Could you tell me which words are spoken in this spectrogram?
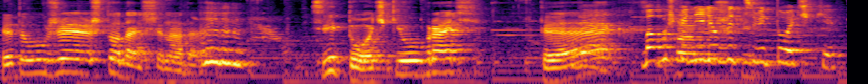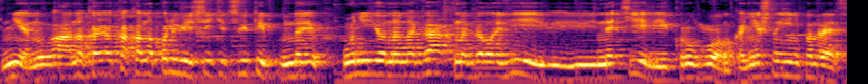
Это уже что дальше надо? Цветочки убрать. Так. Бабушка не бабушки. любит цветочки. Не, ну а она ка- как она полюбит все эти цветы? На- у нее на ногах, на голове и, и на теле и кругом. Конечно, ей не понравится.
